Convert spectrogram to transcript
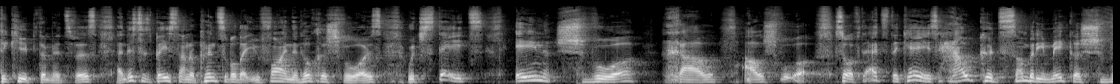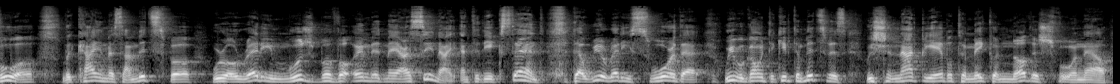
to keep the mitzvahs. And this is based on a principle that you find in Hilchah Shvuos, which states, Ein Shvur chal al shvua. So if that's the case, how could somebody make a shvua l'kayim es mitzvah? We're already mushba va'omed me'ar Sinai, and to the extent that we already swore that we were going to keep the mitzvahs, we should not be able to make another shvua now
